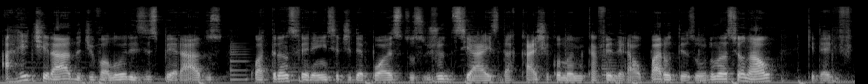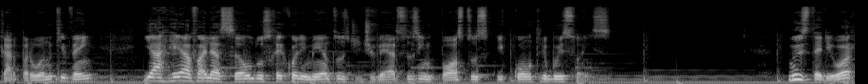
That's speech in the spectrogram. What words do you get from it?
a retirada de valores esperados com a transferência de depósitos judiciais da Caixa Econômica Federal para o Tesouro Nacional, que deve ficar para o ano que vem, e a reavaliação dos recolhimentos de diversos impostos e contribuições. No exterior,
